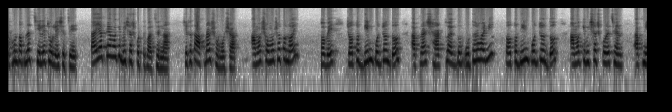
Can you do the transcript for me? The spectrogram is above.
এখন তো আপনার ছেলে চলে এসেছে। তাই আপনি আমাকে বিশ্বাস করতে পারছেন না। সেটা তো আপনার সমস্যা। আমার সমস্যা তো নয়। তবে যতদিন পর্যন্ত আপনার স্বার্থ একদম উদ্ধার হয়নি, ততদিন পর্যন্ত আমাকে বিশ্বাস করেছেন। আপনি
